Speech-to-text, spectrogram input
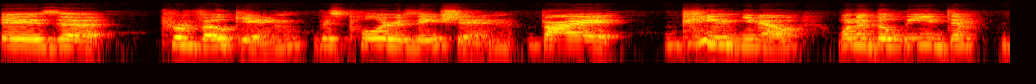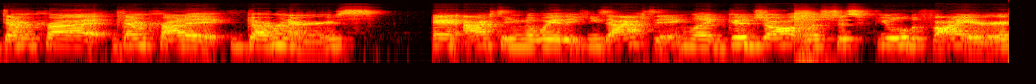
is uh, provoking this polarization by being, you know, one of the lead dem- Democrat Democratic governors and acting the way that he's acting. Like, good job. Let's just fuel the fire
